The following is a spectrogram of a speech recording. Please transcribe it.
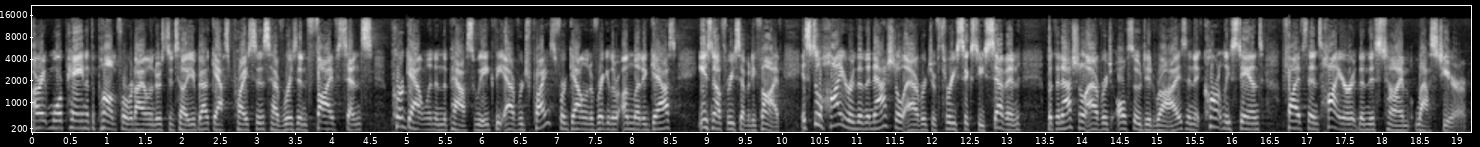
All right, more pain at the pump for Rhode Islanders to tell you about. Gas prices have risen 5 cents per gallon in the past week. The average price for a gallon of regular unleaded gas is now 3.75. It's still higher than the national average of 3.67, but the national average also did rise, and it currently stands 5 cents higher than this time last year.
